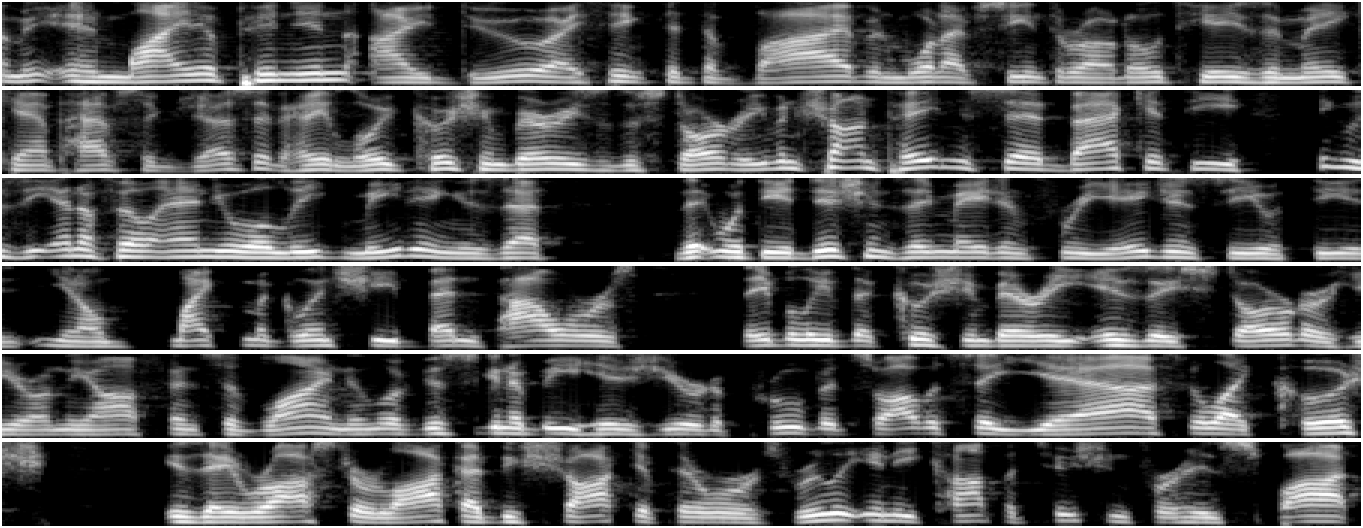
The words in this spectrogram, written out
I mean, in my opinion, I do. I think that the vibe and what I've seen throughout OTAs and minicamp have suggested, hey, Lloyd Cushenberry is the starter. Even Sean Payton said back at the, I think it was the NFL annual league meeting, is that, that with the additions they made in free agency, with the, you know, Mike McGlinchey, Ben Powers, they believe that Cushenberry is a starter here on the offensive line. And look, this is going to be his year to prove it. So I would say, yeah, I feel like Cush is a roster lock. I'd be shocked if there was really any competition for his spot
